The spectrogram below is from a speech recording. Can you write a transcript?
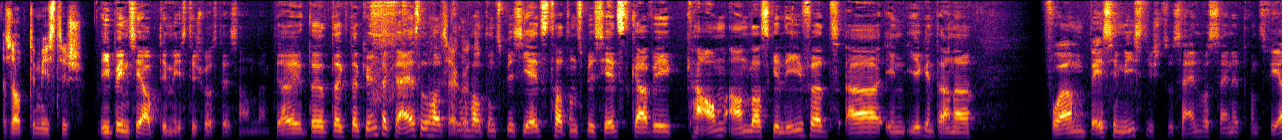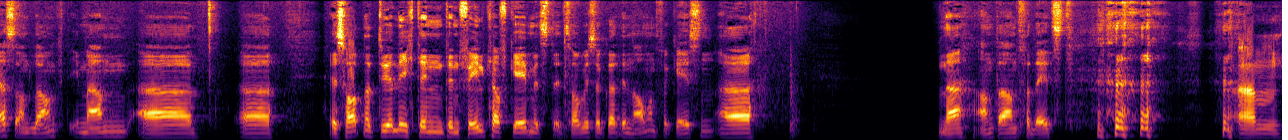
Also optimistisch. Ich bin sehr optimistisch, was das anlangt. Ja, der, der, der Günther Kreisel hat, hat, uns bis jetzt, hat uns bis jetzt, glaube ich, kaum Anlass geliefert, äh, in irgendeiner Form pessimistisch zu sein, was seine Transfers anlangt. Ich meine, äh, äh, es hat natürlich den, den Fehlkauf gegeben, jetzt, jetzt habe ich sogar den Namen vergessen. Äh, na, andauernd verletzt. ähm,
